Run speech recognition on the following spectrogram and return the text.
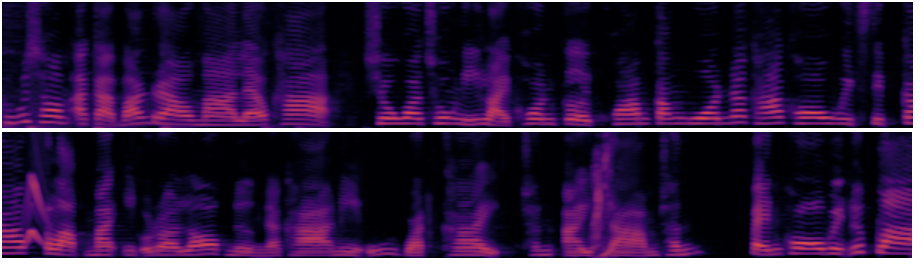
คุณผู้ชมอากาศบ้านเรามาแล้วค่ะ เชื่อว่าช่วงนี้หลายคนเกิดความกังวลนะคะโควิด -19 กลับมาอีกระลอกหนึ่งนะคะ นี่อู้วัดไข้ ฉันไอจาม ฉัน เป็นโควิดหรือเปล่า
